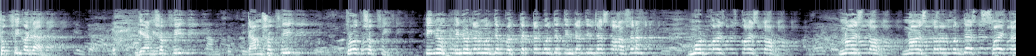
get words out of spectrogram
শক্তি কটা জ্ঞান শক্তি? কাম শক্তি? ক্রোধ শক্তি। তিন তিনটার মধ্যে, প্রত্যেকটার মধ্যে তিনটা তিনটা স্তর আছে না? মোট কয় স্তর? নয় স্তর। নয় স্তরের মধ্যে ছয়টা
